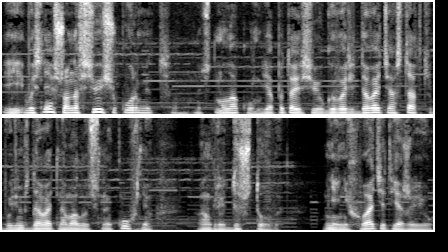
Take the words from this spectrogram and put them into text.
И выясняется, что она все еще кормит значит, молоком. Я пытаюсь ее уговорить, давайте остатки будем сдавать на молочную кухню. Она говорит, да что вы, мне не хватит, я же ее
